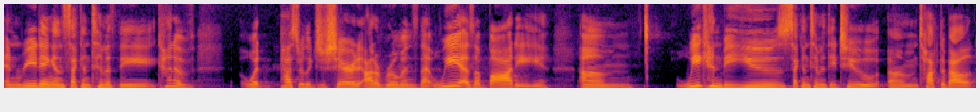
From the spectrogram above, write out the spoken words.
and reading in second timothy kind of what Pastor Luke just shared out of Romans that we as a body, um, we can be used. Second Timothy 2 um, talked about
